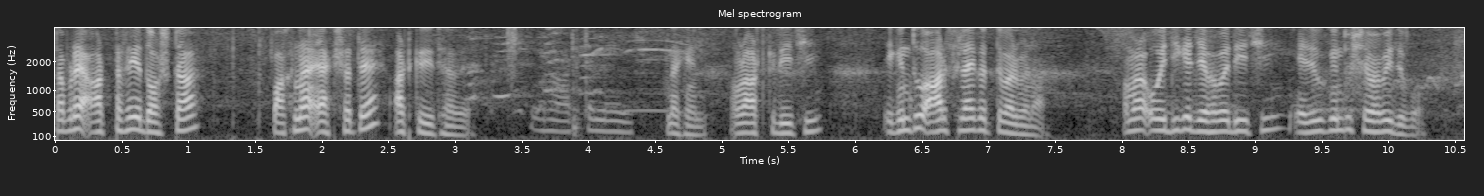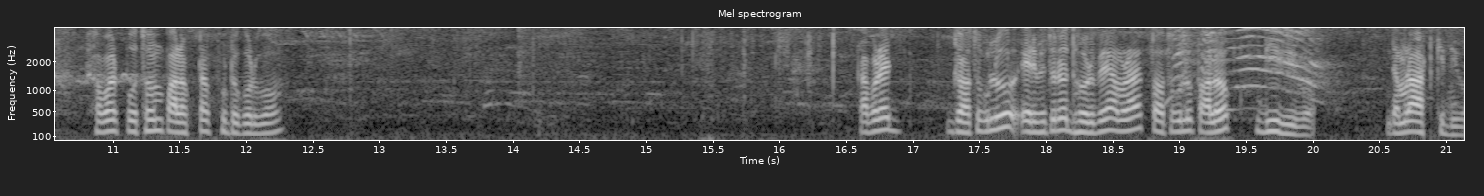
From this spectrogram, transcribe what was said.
তারপরে আটটা থেকে দশটা পাখনা একসাথে আটকে দিতে হবে। দেখেন আমরা আটকে দিয়েছি। এ কিন্তু আর ফ্লাই করতে পারবে না। আমরা ওই দিকে যেভাবে দিয়েছি এদিকেও কিন্তু সেভাবেই দেবো। সবার প্রথম পালকটা ফুটো করব। তারপরে যতগুলো এর ভিতরে ধরবে আমরা ততগুলো পালক দিয়ে দিব। আমরা আটকে দিব।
